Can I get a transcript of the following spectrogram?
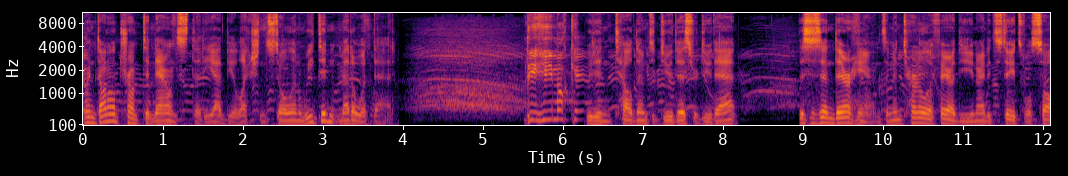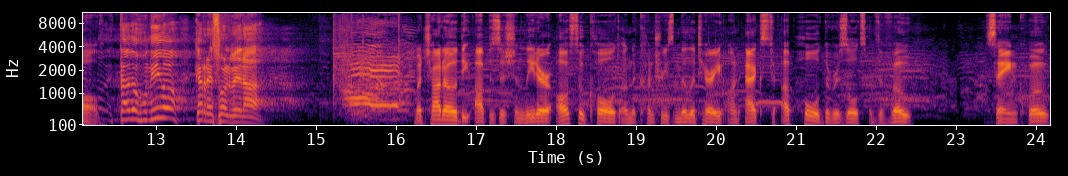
When Donald Trump denounced that he had the election stolen, we didn't meddle with that. We didn't tell them to do this or do that. This is in their hands, an internal affair the United States will solve. Machado, the opposition leader, also called on the country's military on X to uphold the results of the vote, saying, quote,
